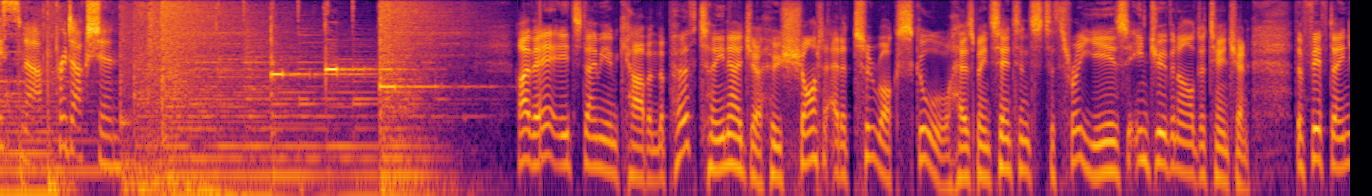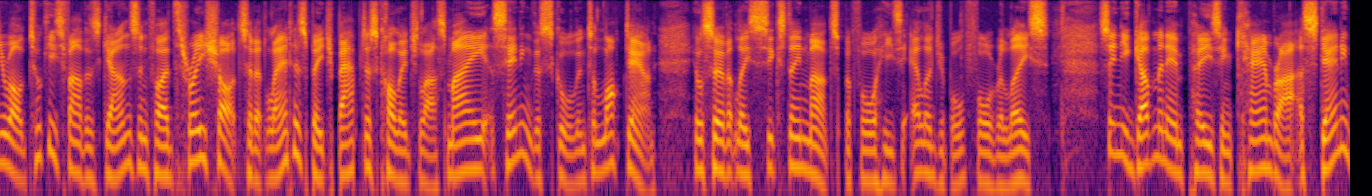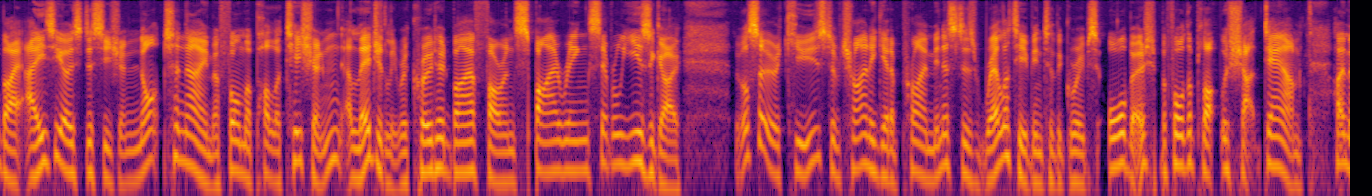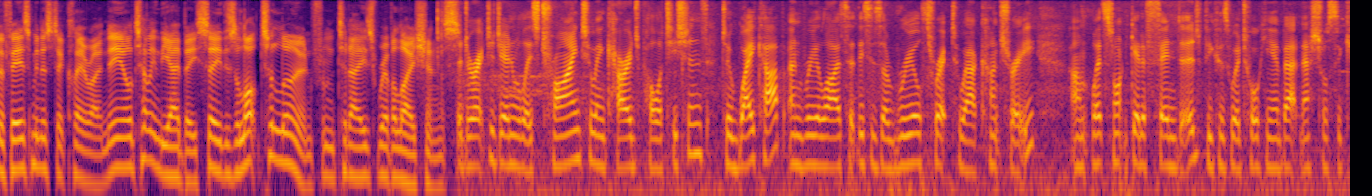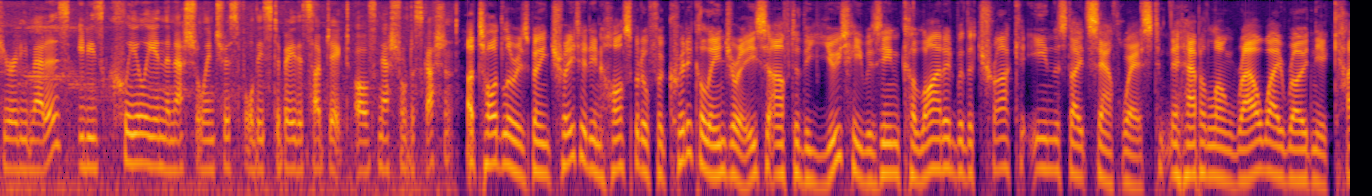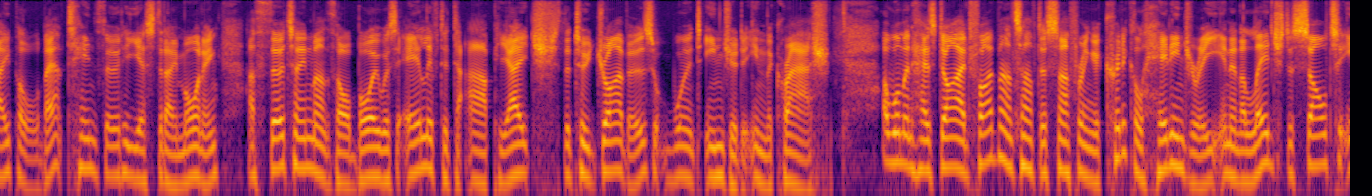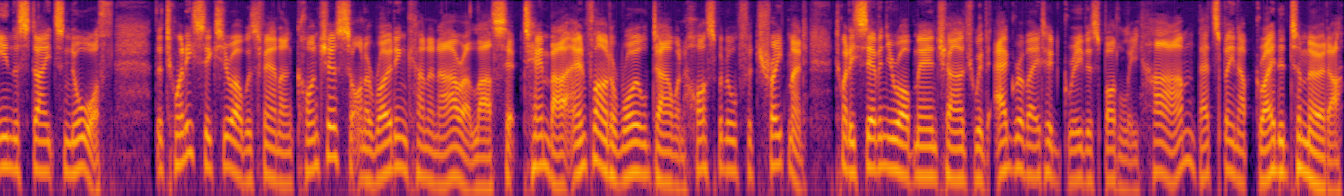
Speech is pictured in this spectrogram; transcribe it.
listener production. Hi there, it's Damien Carbon. The Perth teenager who shot at a Two Rocks school has been sentenced to three years in juvenile detention. The 15 year old took his father's guns and fired three shots at Atlantis Beach Baptist College last May, sending the school into lockdown. He'll serve at least 16 months before he's eligible for release. Senior government MPs in Canberra are standing by ASIO's decision not to name a former politician allegedly recruited by a foreign spy ring several years ago. They're also accused of trying to get a Prime Minister's relative into the group's orbit before the plot was shut down. Home Affairs Minister Clare O'Neil telling the ABC there's a lot to learn from today's revelations. The Director General is trying to encourage politicians to wake up and realise that this is a real threat to our country. Um, let's not get offended because we're talking about national security matters. It is clearly in the national interest for this to be the subject of national discussion. A toddler is being treated in hospital for critical injuries after the ute he was in collided with a truck in the state's southwest. It happened along Railway Road near Capel about 10:30 yesterday morning. A 13-month-old boy was airlifted to RPH. The two drivers weren't injured in the crash. A woman has died five months after suffering a critical head injury in an alleged assault in the state's north. The 26 year old was found unconscious on a road in Kununurra last September and flown to Royal Darwin Hospital for treatment. 27 year old man charged with aggravated grievous bodily harm. That's been upgraded to murder.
